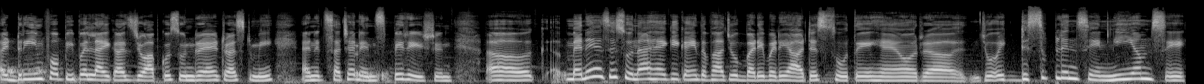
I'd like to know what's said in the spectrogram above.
a dream for people like us जो आपको सुन रहे हैं trust me and it's such an inspiration मैंने ऐसे सुना है कि कई दफ़ा जो बड़े बड़े आर्टिस्ट होते हैं और uh, जो एक डिसिप्लिन से नियम से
